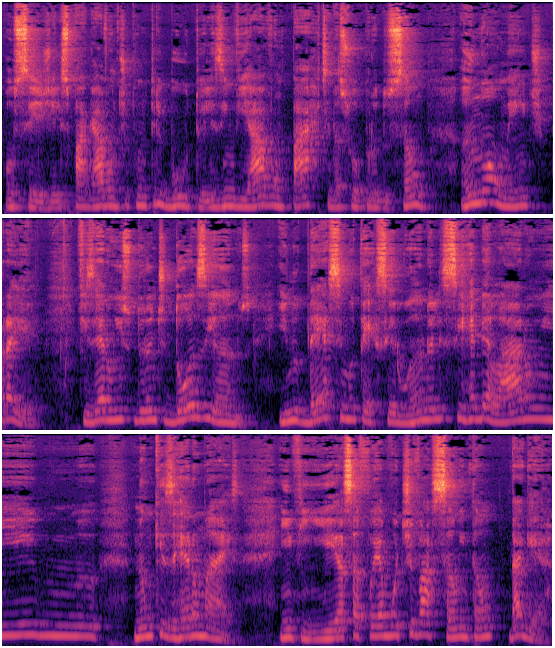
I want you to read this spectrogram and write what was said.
Ou seja, eles pagavam tipo um tributo, eles enviavam parte da sua produção anualmente para ele. Fizeram isso durante 12 anos. E no 13 terceiro ano eles se rebelaram e hum, não quiseram mais. Enfim, e essa foi a motivação então da guerra.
